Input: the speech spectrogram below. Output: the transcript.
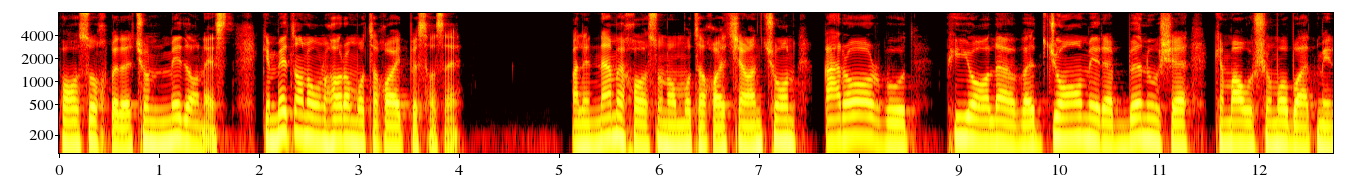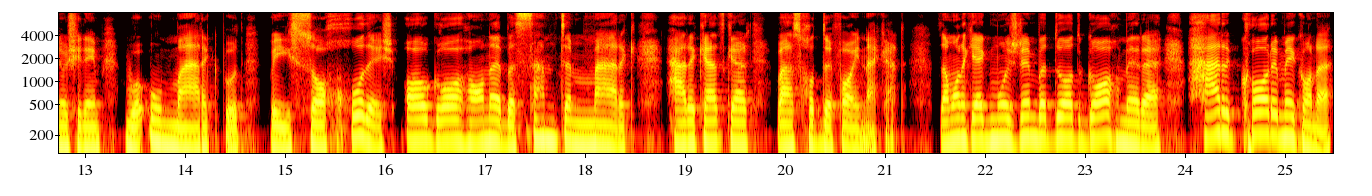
پاسخ بده چون می‌دانست که می‌تونه اونها رو متقاعد بسازه. ولی نمی‌خواست اونها متقاعد شوند چون قرار بود پیاله و جامی را بنوشه که ما و شما باید می نوشیدیم و او مرگ بود و عیسی خودش آگاهانه به سمت مرگ حرکت کرد و از خود دفاعی نکرد. زمانی که یک مجرم به دادگاه میره هر کار می‌کنه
